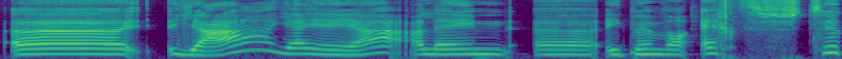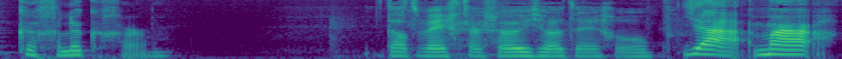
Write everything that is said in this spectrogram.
Eh, ja, ja, ja, ja. Alleen eh, ik ben wel echt stukken gelukkiger. Dat weegt er sowieso tegenop. Ja, maar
